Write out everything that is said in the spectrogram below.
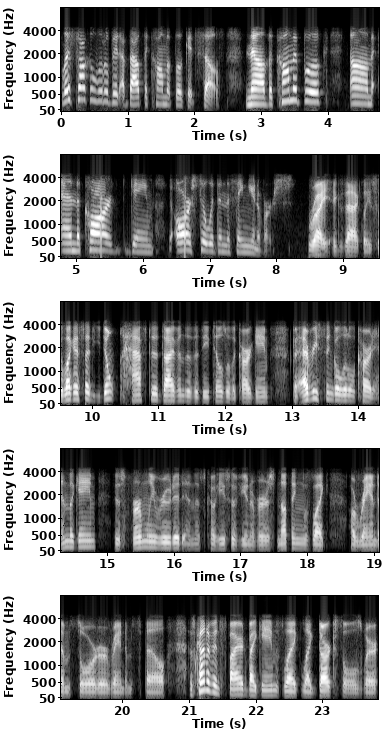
let's talk a little bit about the comic book itself. Now, the comic book um, and the card game are still within the same universe. Right, exactly. So, like I said, you don't have to dive into the details of the card game, but every single little card in the game is firmly rooted in this cohesive universe. Nothing's like a random sword or a random spell. It's kind of inspired by games like like Dark Souls, where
